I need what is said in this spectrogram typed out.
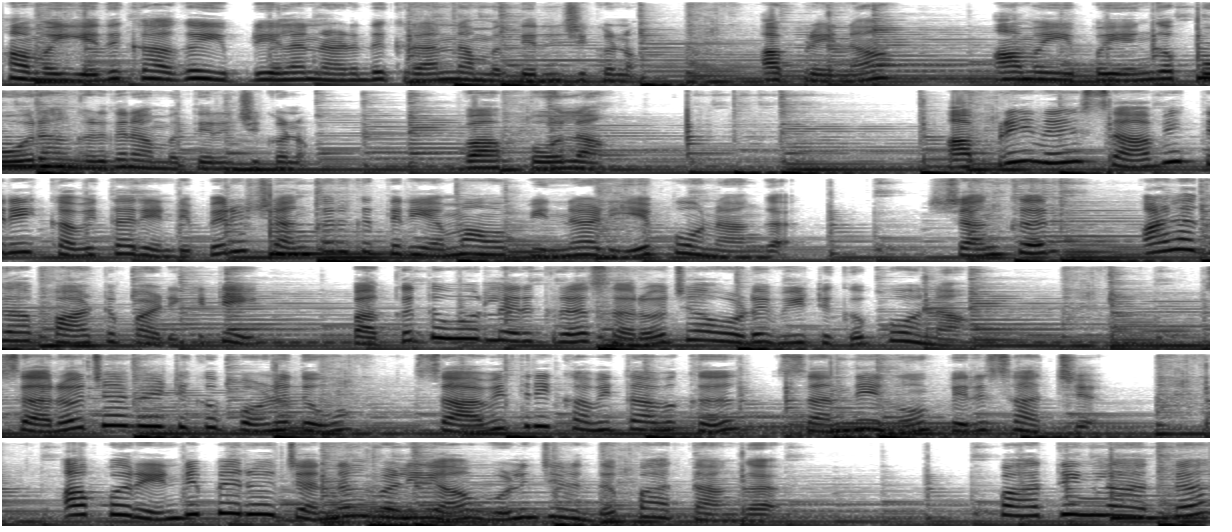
அவன் எதுக்காக இப்படி எல்லாம் நடந்துக்கிறான்னு நம்ம தெரிஞ்சுக்கணும். அப்படின்னா அவன் இப்ப எங்க போறாங்கறத நம்ம தெரிஞ்சுக்கணும். வா போலாம். அப்படின்னு சாவித்ரி கவிதா ரெண்டு பேரும் சங்கருக்கு தெரியாம அவன் பின்னாடியே போனாங்க. சங்கர் அழகா பாட்டு பாடிக்கிட்டே பக்கத்து ஊர்ல இருக்கிற சரோஜாவோட வீட்டுக்கு போனான் சரோஜா வீட்டுக்கு போனதும் சாவித்ரி கவிதாவுக்கு சந்தேகம் பெருசாச்சு. அப்ப ரெண்டு பேரும் ஜன்னல் வழியா ஒளிஞ்சிருந்து பார்த்தாங்க. பாத்தீங்களா அத்த?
